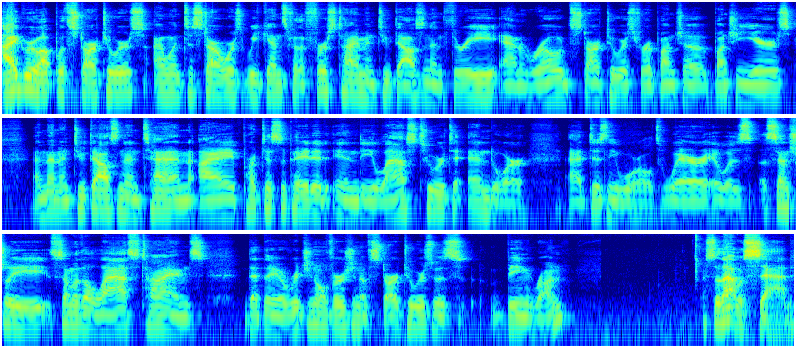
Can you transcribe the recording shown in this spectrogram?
I grew up with Star Tours. I went to Star Wars weekends for the first time in 2003 and rode Star Tours for a bunch of bunch of years. And then in 2010, I participated in the last tour to Endor at Disney World, where it was essentially some of the last times that the original version of Star Tours was being run. So that was sad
